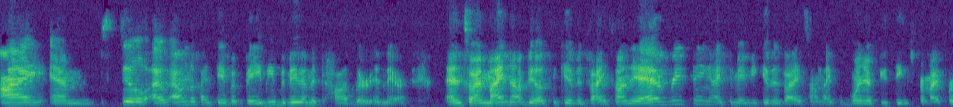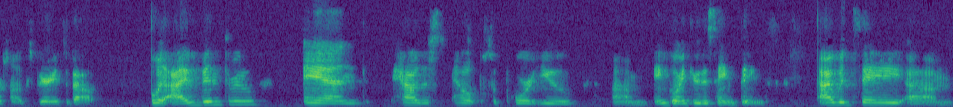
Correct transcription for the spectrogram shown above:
I am still I, I don't know if I say I'm a baby, but maybe I'm a toddler in there. And so I might not be able to give advice on everything. I can maybe give advice on like one or a few things from my personal experience about what I've been through. And how to help support you um, in going through the same things. I would say um,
